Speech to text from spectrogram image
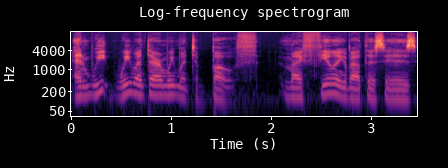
And we, we went there and we went to both. My feeling about this is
